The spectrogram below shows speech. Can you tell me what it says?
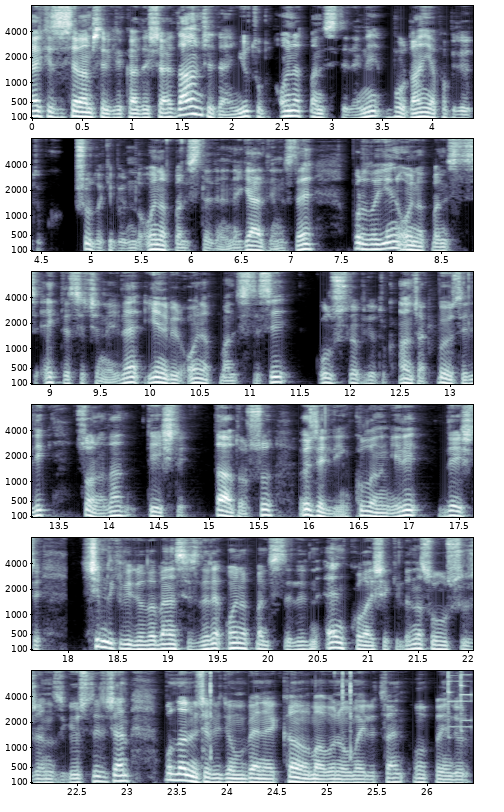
Herkese selam sevgili kardeşler. Daha önceden YouTube oynatma listelerini buradan yapabiliyorduk. Şuradaki bölümde oynatma listelerine geldiğimizde burada yeni oynatma listesi ekle seçeneğiyle yeni bir oynatma listesi oluşturabiliyorduk. Ancak bu özellik sonradan değişti. Daha doğrusu özelliğin kullanım yeri değişti. Şimdiki videoda ben sizlere oynatma listelerini en kolay şekilde nasıl oluşturacağınızı göstereceğim. Bundan önce videomu beğenerek kanalıma abone olmayı lütfen unutmayın diyorum.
